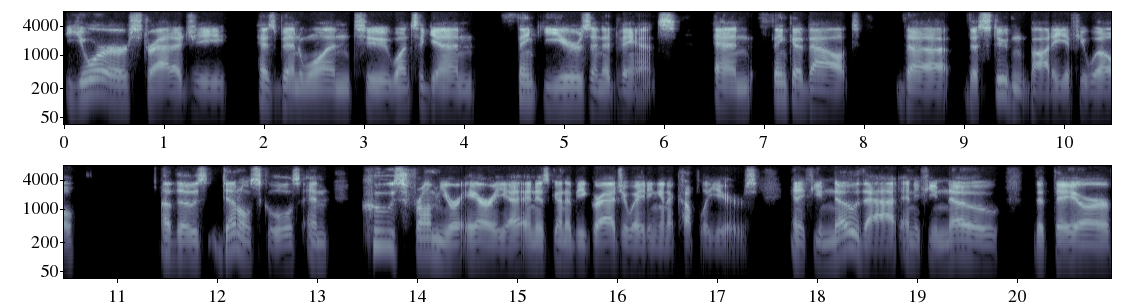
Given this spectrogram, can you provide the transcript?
your strategy has been one to once again think years in advance and think about the the student body, if you will, of those dental schools and who's from your area and is going to be graduating in a couple of years. And if you know that, and if you know that they are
